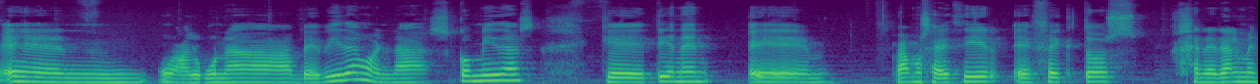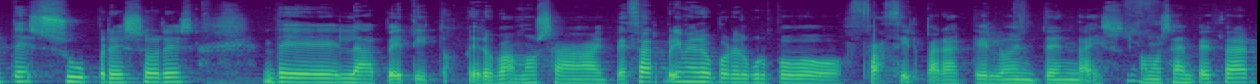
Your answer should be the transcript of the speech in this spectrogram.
en alguna bebida o en las comidas que tienen, eh, vamos a decir, efectos generalmente supresores del apetito. Pero vamos a empezar primero por el grupo fácil para que lo entendáis. Vamos a empezar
